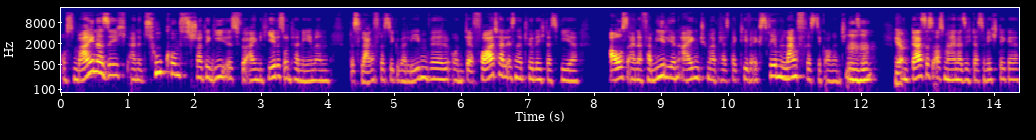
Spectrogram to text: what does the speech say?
aus meiner Sicht eine Zukunftsstrategie ist für eigentlich jedes Unternehmen, das langfristig überleben will. Und der Vorteil ist natürlich, dass wir aus einer Familieneigentümerperspektive extrem langfristig orientiert mhm. sind ja. Und das ist aus meiner Sicht das Wichtige.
